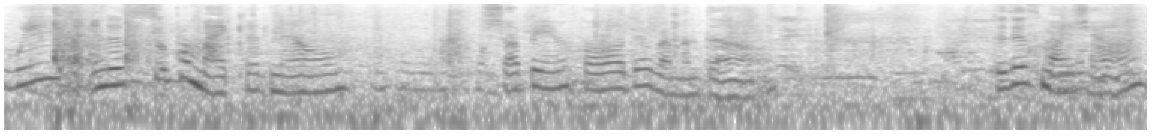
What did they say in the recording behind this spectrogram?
We are in the supermarket now, shopping for the Ramadan. This is Marjane.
